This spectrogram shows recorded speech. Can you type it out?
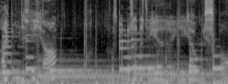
Aber ich bin mir nicht sicher. Aber es könnte sein, dass die Jäger respawnen.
